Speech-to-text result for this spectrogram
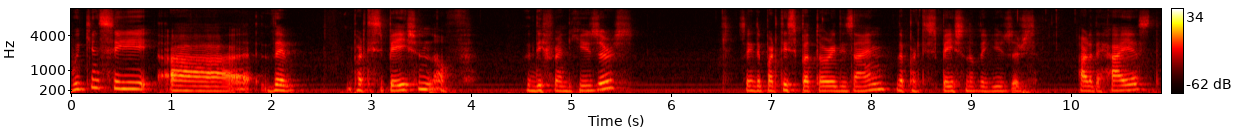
We can see uh, the participation of the different users. So in the participatory design, the participation of the users are the highest.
